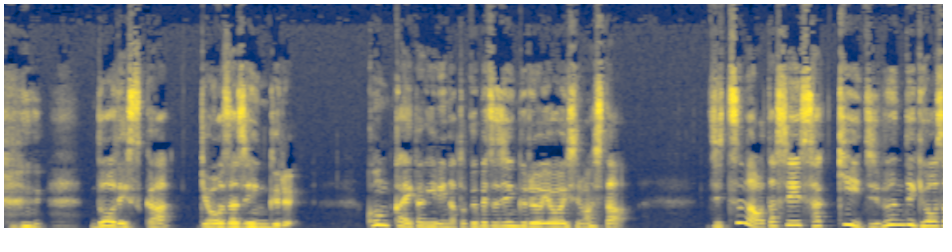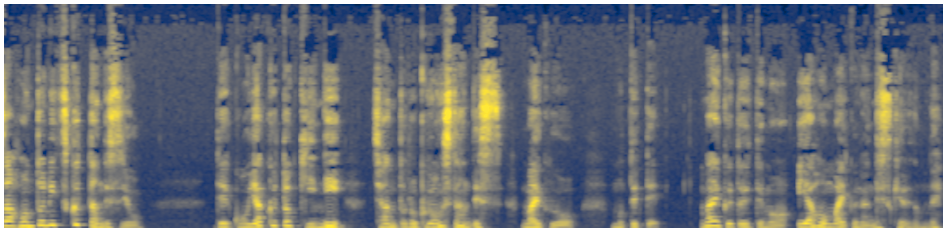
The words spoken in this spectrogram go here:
どうですか？餃子ジングル。今回限りの特別ジングルを用意しました。実は私、さっき自分で餃子本当に作ったんですよ。で、こう焼くときにちゃんと録音したんです。マイクを持ってて。マイクといってもイヤホンマイクなんですけれどもね。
